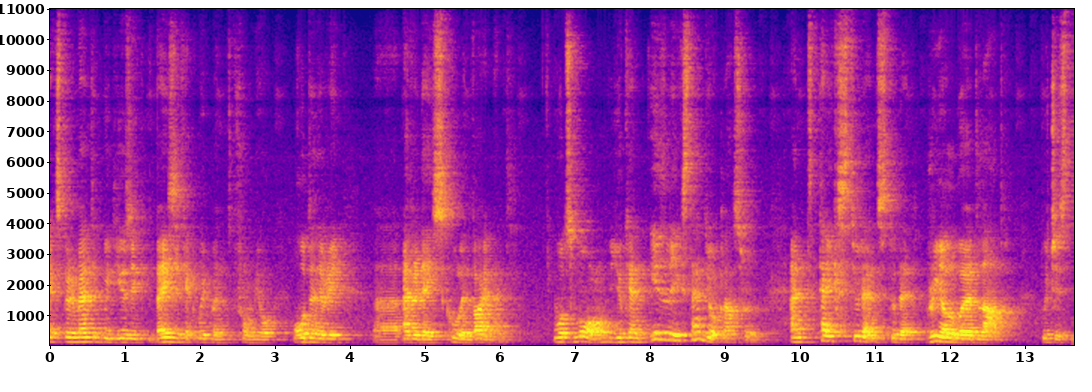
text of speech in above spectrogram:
experimented with using basic equipment from your ordinary uh, everyday school environment. What's more, you can easily extend your classroom and take students to the real-world lab, which is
